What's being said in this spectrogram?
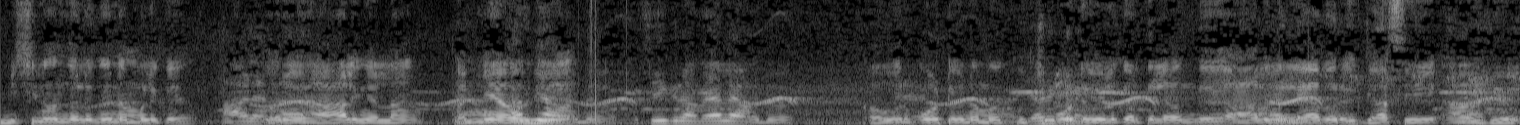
மிஷின் வந்தது நம்மளுக்கு ஒரு ஆளுங்க எல்லாம் கம்மியாகுது. சீக்கிரம் வேலை ஆகுது கவுர் போட்டு நம்ம குச்சி போட்டு இழுக்கிறதுல வந்து ஆளுங்க லேபரு ஜாஸ்தி ஆகுது.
